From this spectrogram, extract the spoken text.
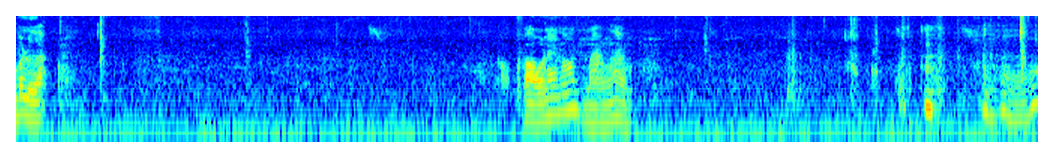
บ่เหลือเฝ้าแน่นอนนางน้ำอหือ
